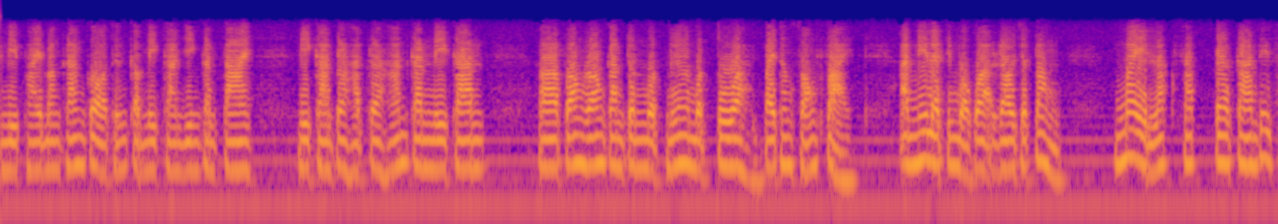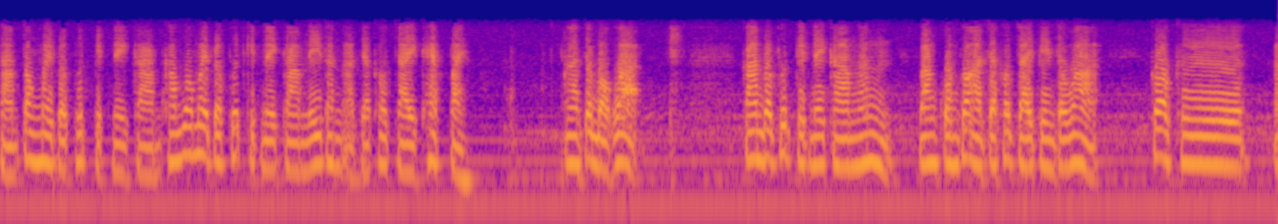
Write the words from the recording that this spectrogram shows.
รมีภัยบางครั้งก็ถึงกับมีการยิงกันตาย มีการประหัตประหารกันมีการฟ้องร้องกันจนหมดเนื้อหมดตัวไปทั้งสองฝ่าย อันนี้แหละจึงบอกว่าเราจะต้องไม่ลักทรัพย์ประการที่สามต้องไม่ประพฤติผิดในกามคำว่าไม่ประพฤติผิดในกามนี้ท่านอาจจะเข้าใจแคบไปอาจจะบอกว่า การประพฤติผิดในกามนั้น บางคนก็อาจจะเข้าใจเพียงแต่ว่า ก็คืออ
